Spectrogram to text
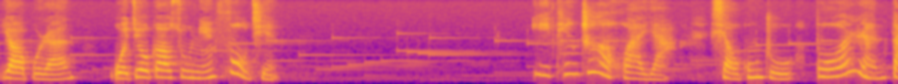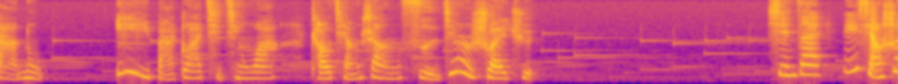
要不然我就告诉您父亲。一听这话呀，小公主勃然大怒，一把抓起青蛙，朝墙上使劲儿摔去。现在你想睡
